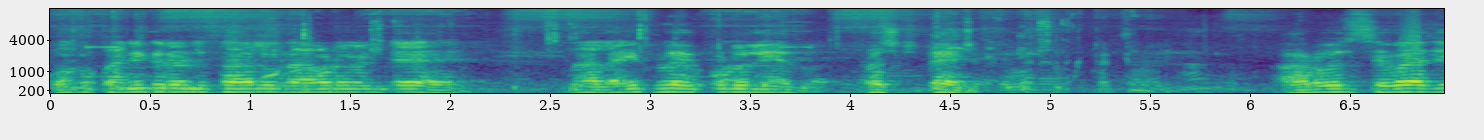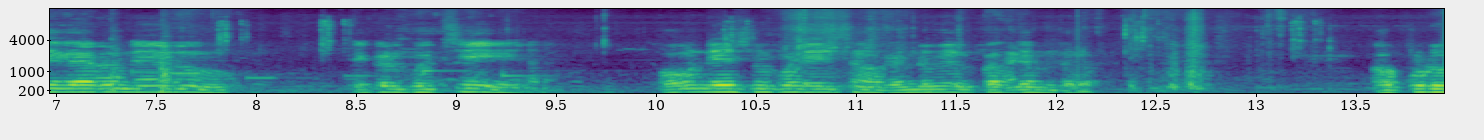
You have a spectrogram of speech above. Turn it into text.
ఒక పనికి రెండు సార్లు రావడం అంటే నా లైఫ్లో ఎప్పుడూ లేదు ఫస్ట్ టైం ఆ రోజు శివాజీ గారు నేను ఇక్కడికి వచ్చి ఫౌండేషన్ కూడా వేసాం రెండు వేల పద్దెనిమిదిలో. అప్పుడు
